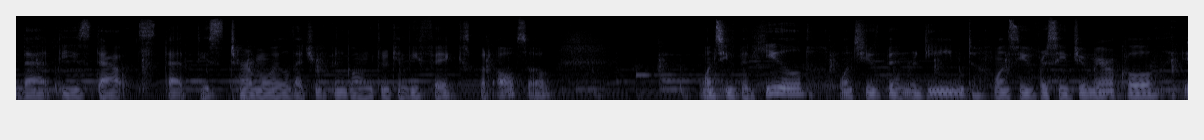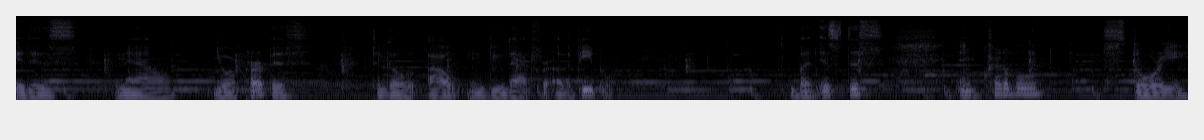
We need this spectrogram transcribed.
that these doubts, that these turmoil that you've been going through can be fixed, but also once you've been healed, once you've been redeemed, once you've received your miracle, it is now your purpose to go out and do that for other people. But it's this incredible story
